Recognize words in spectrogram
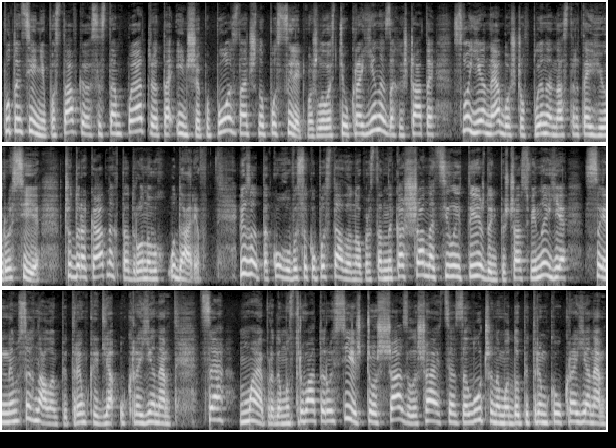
Потенційні поставки систем Петріо та іншої ППО значно посилять можливості України захищати своє небо, що вплине на стратегію Росії щодо ракетних та дронових ударів. Візит такого високопоставленого представника США на цілий тиждень під час війни є сильним сигналом підтримки для України. Це має продемонструвати Росії, що США залишаються залученими до підтримки України.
